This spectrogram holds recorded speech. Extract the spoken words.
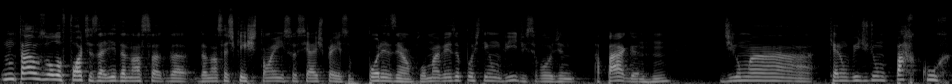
Não tá os holofotes ali da nossa, da, das nossas questões sociais pra isso. Por exemplo, uma vez eu postei um vídeo, você falou de apaga, Uhum. De uma. que era um vídeo de um parkour,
